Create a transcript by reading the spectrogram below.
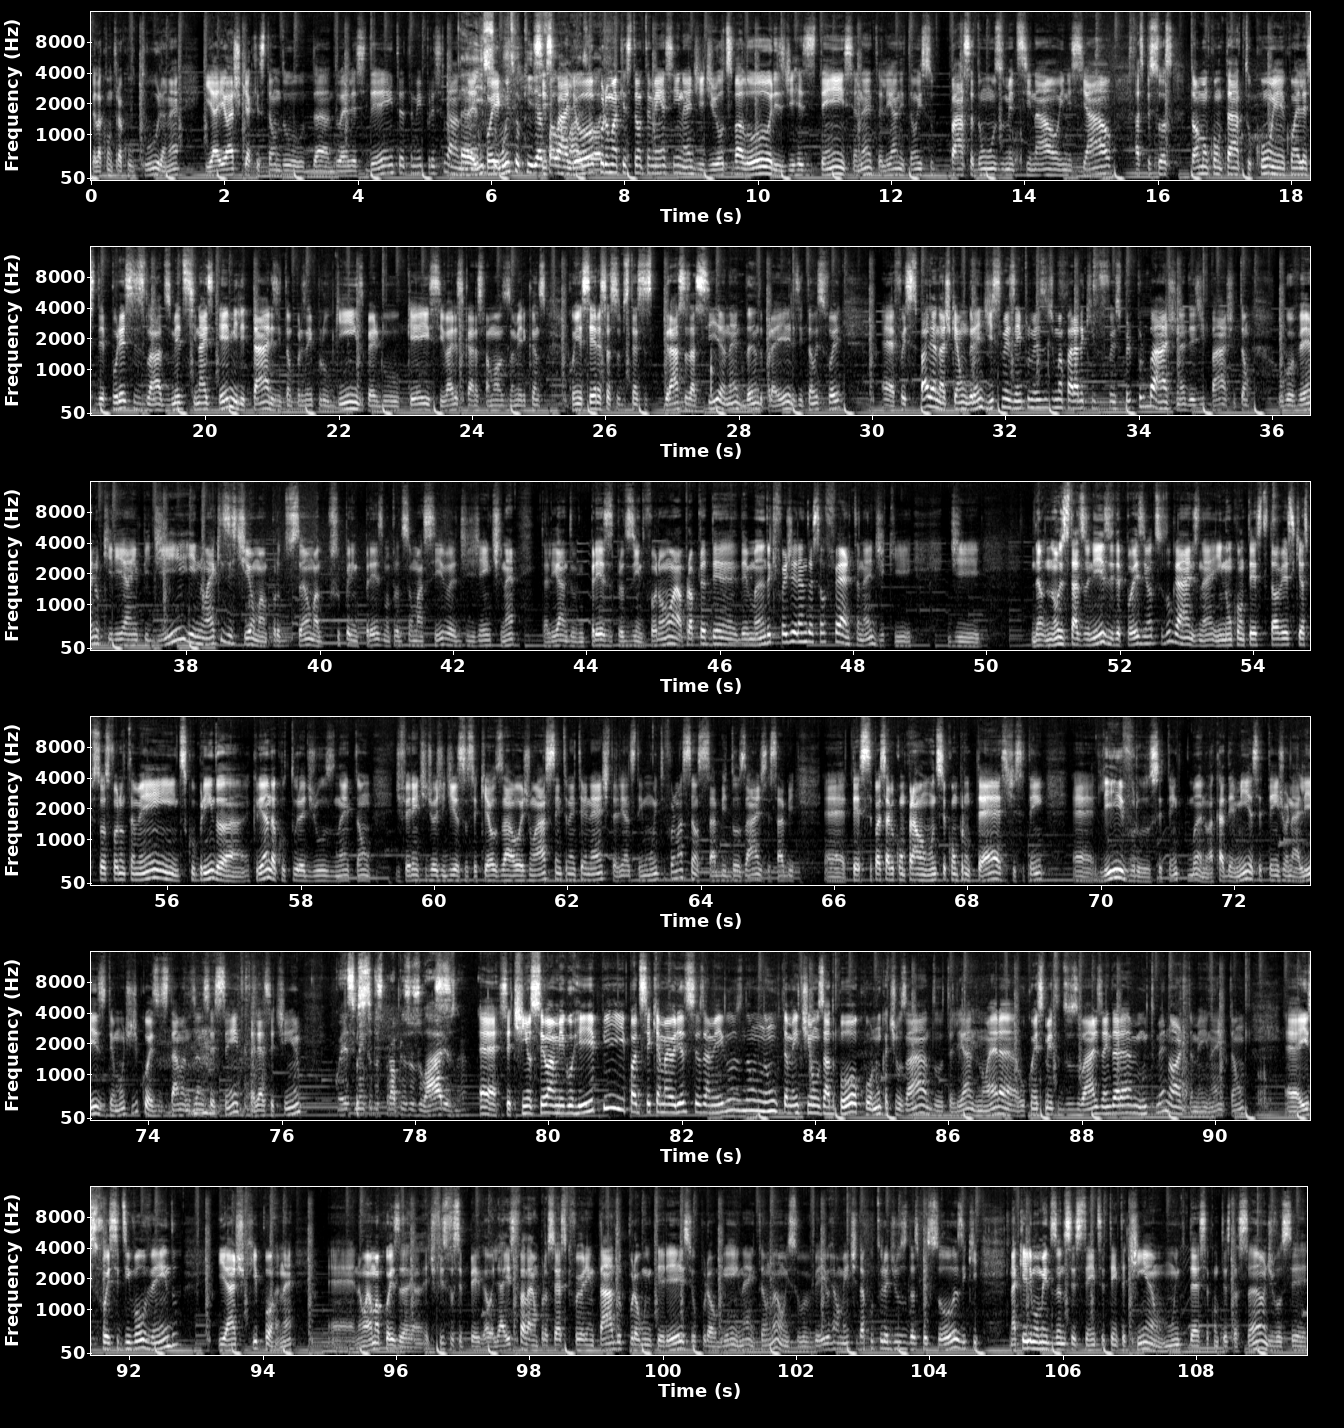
pela contracultura, né? E aí eu acho que a questão do, da- do LSD entra também por esse lado, É né? isso muito que eu queria se falar mais, espalhou eu por uma questão também assim, né, de, de outros valores, de resistência, né, tá ligado? Então isso passa de um uso medicinal inicial, as pessoas tomam contato com, com LSD por esses lados medicinais e militares. Então, por exemplo, o Ginsberg, o Casey, vários caras famosos americanos conheceram essas substâncias graças à CIA, né, dando para eles. Então, isso foi é, foi se espalhando. Acho que é um grandíssimo exemplo mesmo de uma parada que foi super por baixo, né? Desde baixo. Então, o governo queria impedir e não é que existia uma produção, uma super empresa, uma produção massiva de gente, né? Tá ligado? Empresas produzindo. Foram a própria de, demanda que foi gerando essa oferta, né? De que. De, nos Estados Unidos e depois em outros lugares, né? E num contexto talvez que as pessoas foram também descobrindo, a, criando a cultura de uso, né? Então, diferente de hoje em dia, se você quer usar hoje um ácido, você entra na internet, tá ligado? Você tem muita informação, você sabe dosagem, você sabe é, ter, você saber comprar onde você compra um teste, você tem é, livros, você tem, mano, academia, você tem jornalismo, tem um monte de coisa. Você estava nos anos 60, tá ligado? Você tinha Conhecimento dos próprios usuários, né? é, você tinha o seu amigo hippie e pode ser que a maioria dos seus amigos não, não também tinham usado pouco ou nunca tinham usado, tá ligado? Não era o conhecimento dos usuários ainda era muito menor também, né? Então é, isso foi se desenvolvendo e acho que, porra, né? É, não é uma coisa. É difícil você pegar, olhar isso e falar, é um processo que foi orientado por algum interesse ou por alguém, né? Então, não, isso veio realmente da cultura de uso das pessoas e que naquele momento dos anos 60, 70 tinha muito dessa contestação, de você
